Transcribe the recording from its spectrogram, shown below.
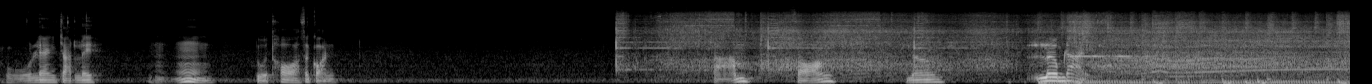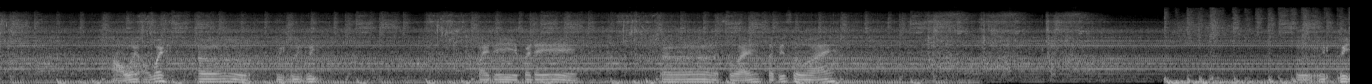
โห แรงจัดเลย ดูท่อซะก่อนสาม สองหนึ่งเริ่มได้ เอาไว้เอาไว้เอออุ้ยอุ้ยอุ้ยไปดีไปดีเออ สวยสวยพี่สวยเฮ้ยอุ้ย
